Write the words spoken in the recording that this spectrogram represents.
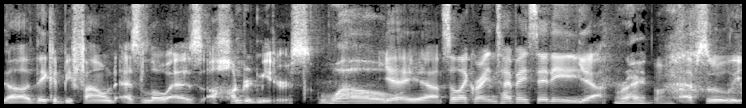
Uh, they could be found as low as 100 meters. Whoa. Yeah, yeah. So like right in Taipei City. Yeah. Right. Absolutely.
